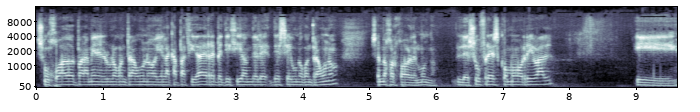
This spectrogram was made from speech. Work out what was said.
Es un jugador para mí en el uno contra uno y en la capacidad de repetición de ese uno contra uno. Es el mejor jugador del mundo. Le sufres como rival y,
